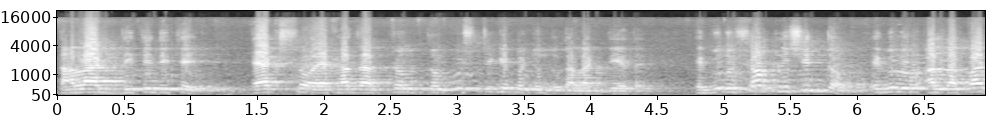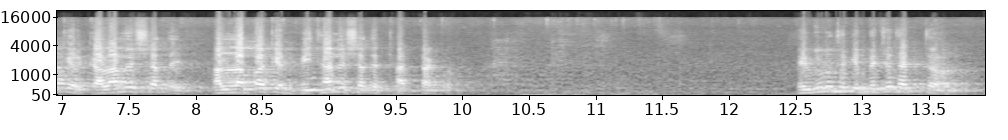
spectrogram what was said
তালাক দিতে দিতে একশো এক হাজার চোদ্দ গোষ্ঠীকে পর্যন্ত তালাক দিয়ে দেয়। এগুলো সব নিষিদ্ধ। এগুলো আল্লাহ পাকের কালামের সাথে, আল্লাহ পাকের বিধানের সাথে ঠাট্টা করে। এগুলো থেকে বেঁচে থাকতে হবে।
